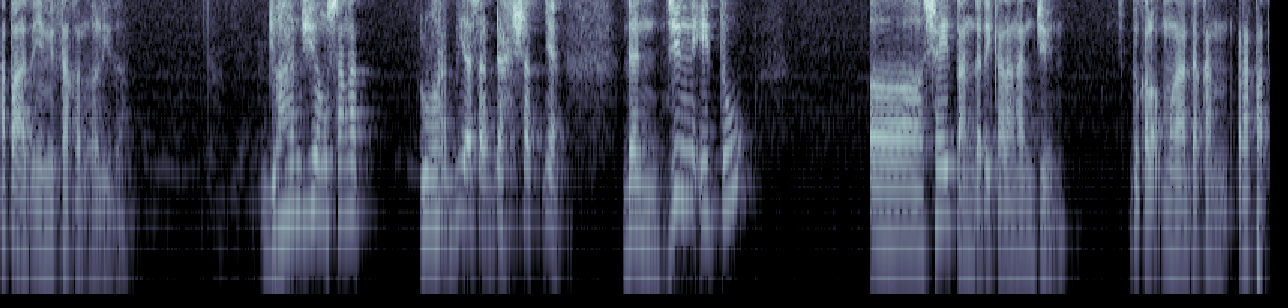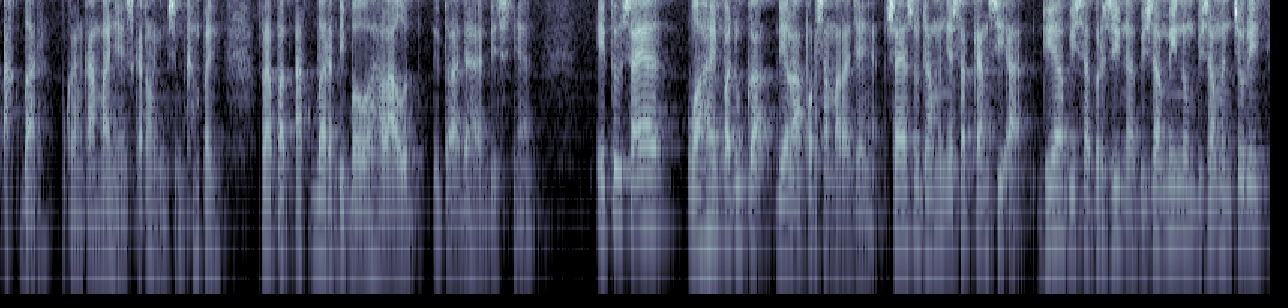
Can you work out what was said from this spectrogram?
Apa artinya mitsaqan ghalidha? Janji yang sangat luar biasa dahsyatnya. Dan jin itu uh, syaitan dari kalangan jin itu kalau mengadakan rapat akbar bukan kampanye sekarang lagi musim kampanye rapat akbar di bawah laut itu ada hadisnya. Itu saya wahai paduka dia lapor sama rajanya. Saya sudah menyesatkan si A. Dia bisa berzina bisa minum bisa mencuri.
